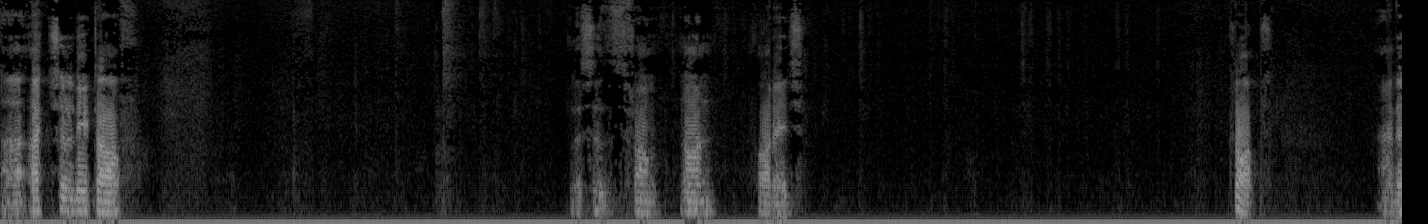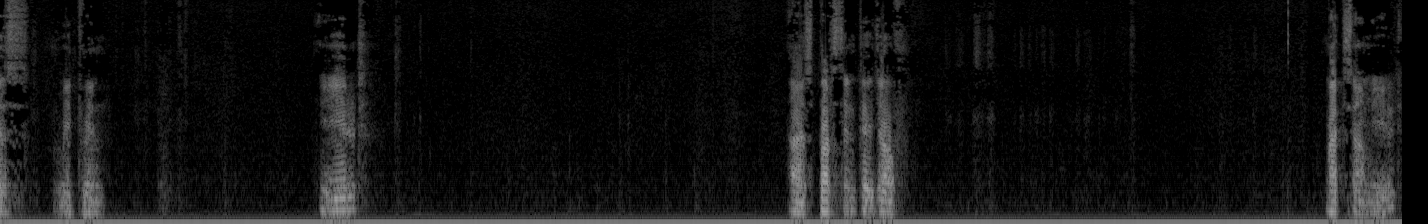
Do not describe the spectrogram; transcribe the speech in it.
uh, actual data of This is from non-forage crops and is between yield as percentage of maximum yield.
